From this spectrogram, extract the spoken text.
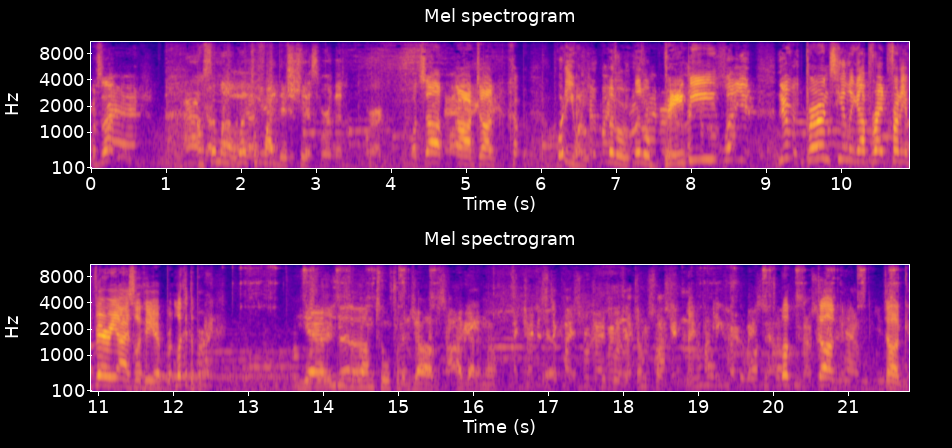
What's that? Bad. Ah, someone electrified this shit. this where the where our What's up? Oh, Doug. What are you, a little little baby? What are you? Your burn's healing up right in front of your very eyes. Look at your look at the burn. Yeah, we used the wrong tool for the job. I got it now. I tried to stick my screwdriver in Booger, the electrical don't trust- socket and I fucking hurt myself. Look, because I was Doug, Doug.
